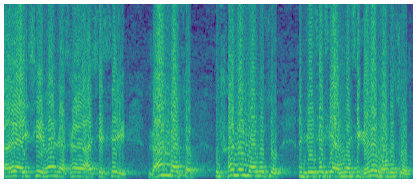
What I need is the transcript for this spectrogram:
काय आईची इमान असणारा हा शेतकरी घाम गावतो उत्पादन वागवतो आणि देशाची अन्नाची गरज वागवतो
